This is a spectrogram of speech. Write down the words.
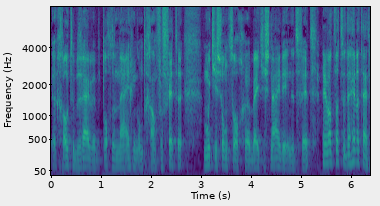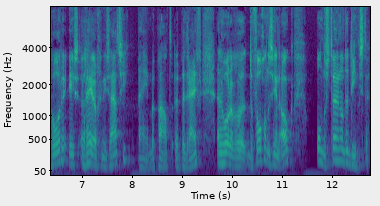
grote bedrijven hebben toch de neiging om te gaan vervetten. Moet je soms toch een beetje snijden in het vet. Nee, wat we de hele tijd horen is reorganisatie bij een bepaald bedrijf. En dan horen we de volgende zin ook ondersteunende diensten.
